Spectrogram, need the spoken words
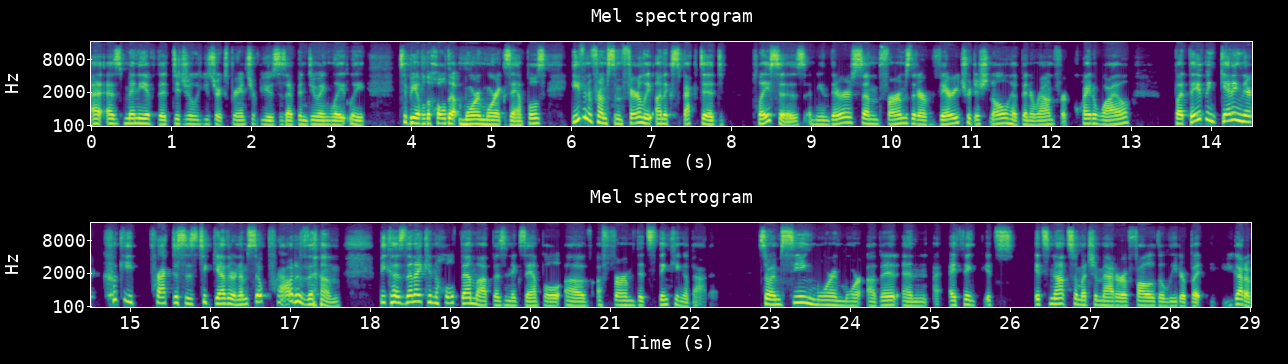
as many of the digital user experience reviews as I've been doing lately, to be able to hold up more and more examples, even from some fairly unexpected places. I mean, there are some firms that are very traditional, have been around for quite a while, but they've been getting their cookie practices together. And I'm so proud of them because then I can hold them up as an example of a firm that's thinking about it. So I'm seeing more and more of it. And I think it's it's not so much a matter of follow the leader, but you gotta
